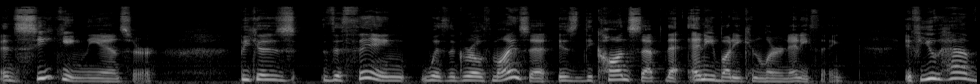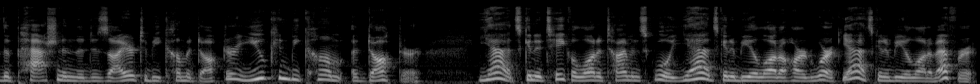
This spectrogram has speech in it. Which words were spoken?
and seeking the answer. Because the thing with the growth mindset is the concept that anybody can learn anything if you have the passion and the desire to become a doctor, you can become a doctor. Yeah, it's going to take a lot of time in school. Yeah, it's going to be a lot of hard work. Yeah, it's going to be a lot of effort.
